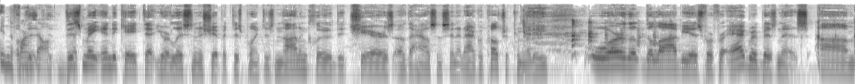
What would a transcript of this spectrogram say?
in the farm th- bill. This like, may indicate that your listenership at this point does not include the chairs of the House and Senate Agriculture Committee or the, the lobbyists for, for agribusiness. Um,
